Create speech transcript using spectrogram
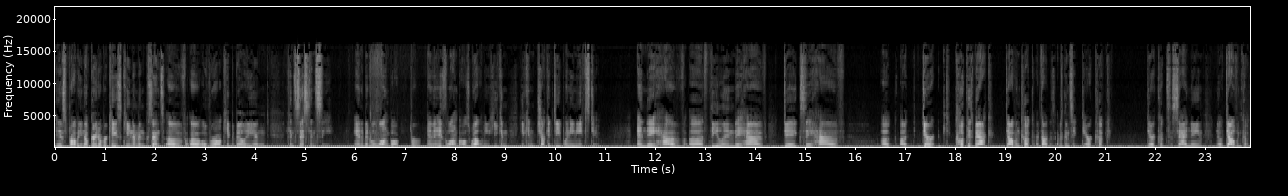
is probably an upgrade over Case Keenum in the sense of uh, overall capability and consistency, and a bit of a long ball for and his long ball as well. I mean, he can he can chuck it deep when he needs to. And they have uh, Thielen, they have Diggs, they have uh, uh, Derek Cook is back. Dalvin Cook. I thought was I was going to say Derek Cook. Derek Cook's a sad name. No, Dalvin Cook.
